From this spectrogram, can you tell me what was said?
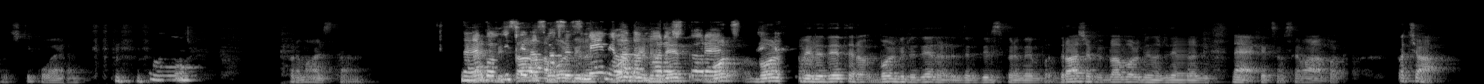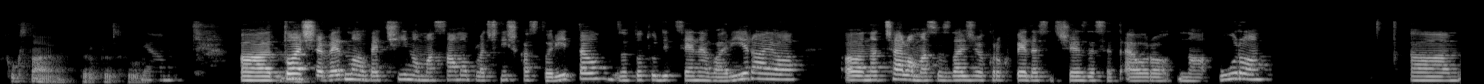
pač ti povem, Mm. premalo stane. Da ne Več bo bi mislil, da smo bolj se bolj da moraš to bolj- reči. Bolj bi ljudje, ter- bolj bi ljudje naredili spremembo. Dražja bi bila, bolj bi naredili. Ne, hecam se malo, ampak pač ja, koliko stane ne, terapevtska ura? Ja. Uh, to je še vedno večinoma samoplačniška storitev, zato tudi cene varirajo. Uh, načeloma so zdaj že okrog 50-60 evrov na uro. Um,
